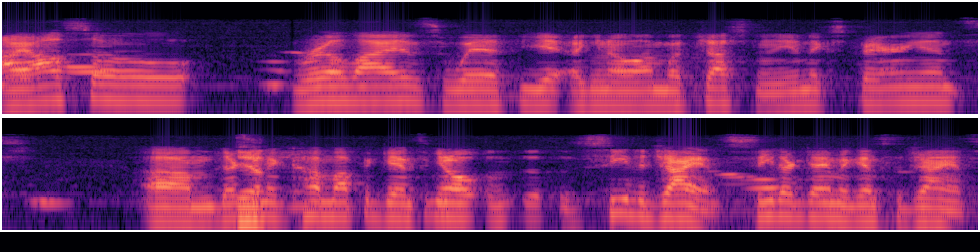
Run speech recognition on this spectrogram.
I also realize with, you know, I'm with Justin, the inexperience. Um, they're Yep. going to come up against, you know, see the Giants, see their game against the Giants.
